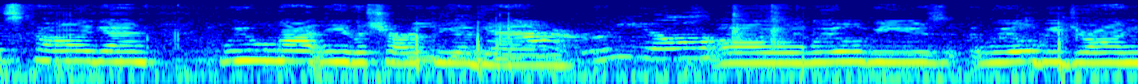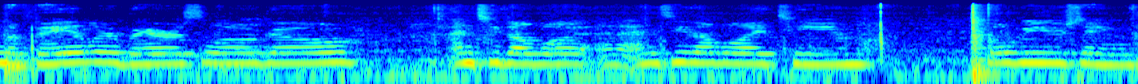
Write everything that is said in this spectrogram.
let's count again. We will not need a Sharpie again. Oh, we'll be use, we'll be drawing the Baylor Bears logo, NCAA an NCAA team. We'll be using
